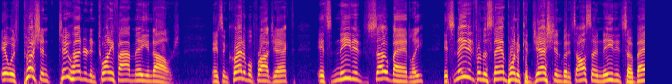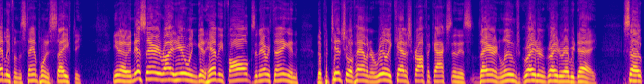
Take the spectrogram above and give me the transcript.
it was pushing two hundred and twenty five million dollars. It's an incredible project. It's needed so badly. It's needed from the standpoint of congestion, but it's also needed so badly from the standpoint of safety you know, in this area right here, we can get heavy fogs and everything, and the potential of having a really catastrophic accident is there and looms greater and greater every day. So,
